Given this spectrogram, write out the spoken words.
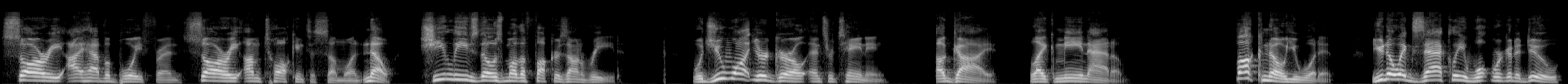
sorry, I have a boyfriend. Sorry, I'm talking to someone. No, she leaves those motherfuckers on read. Would you want your girl entertaining a guy like me and Adam? Fuck no, you wouldn't. You know exactly what we're going to do,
